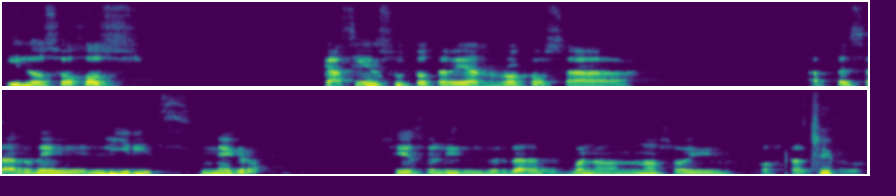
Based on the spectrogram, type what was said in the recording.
y los ojos casi en su totalidad rojos, a, a pesar del iris negro. Sí, es el iris, ¿verdad? Bueno, no soy oftalmólogo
